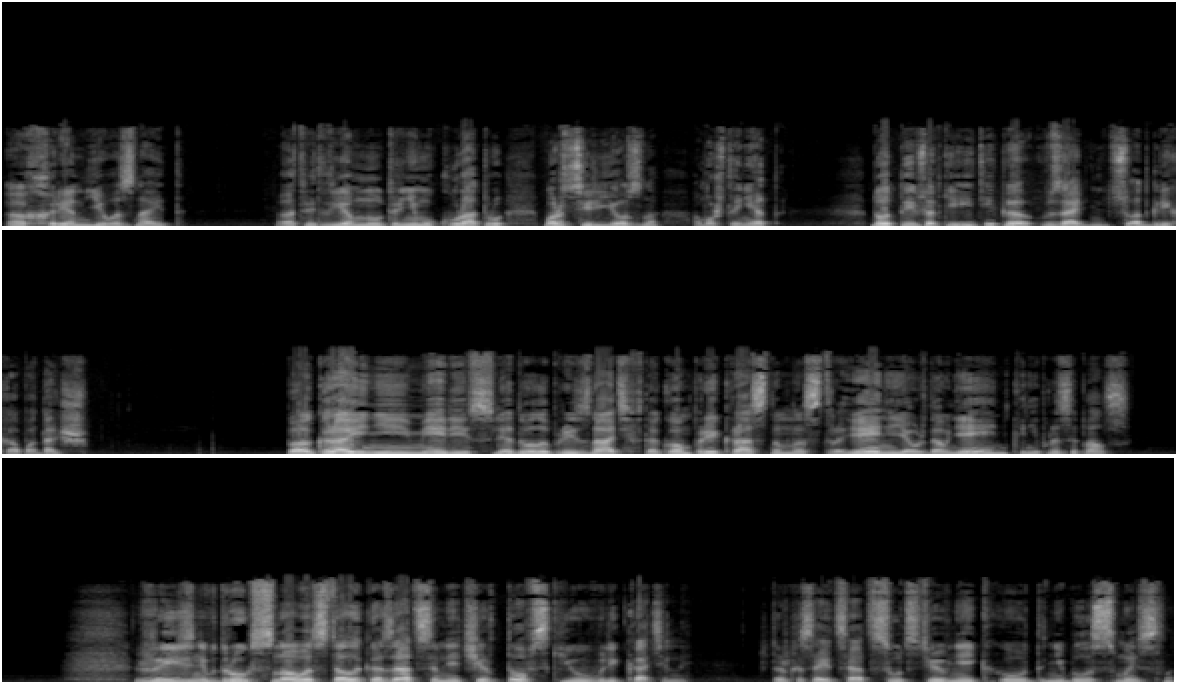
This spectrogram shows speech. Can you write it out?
«А хрен его знает!» — ответил я внутреннему куратору. «Может, серьезно, а может и нет. Но ты все-таки иди-ка в задницу от греха подальше». По крайней мере, следовало признать, в таком прекрасном настроении я уж давненько не просыпался. Жизнь вдруг снова стала казаться мне чертовски увлекательной. Что же касается отсутствия в ней какого-то не было смысла,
